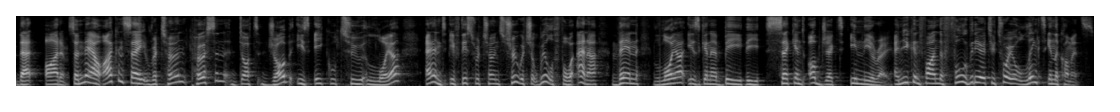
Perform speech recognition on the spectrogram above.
that item. So now I can say return person.job is equal equal to lawyer. And if this returns true, which it will for Anna, then lawyer is going to be the second object in the array. And you can find the full video tutorial linked in the comments.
